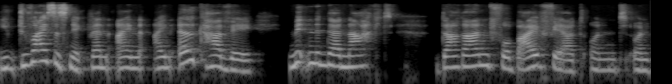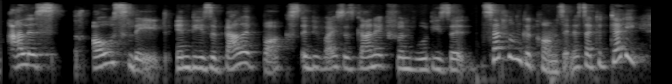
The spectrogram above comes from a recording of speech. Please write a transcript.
du weißt es nicht, wenn ein, ein LKW mitten in der Nacht daran vorbeifährt und, und alles auslädt in diese Ballotbox und du weißt es gar nicht, von wo diese Zettel gekommen sind. Er sagte, Daddy,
